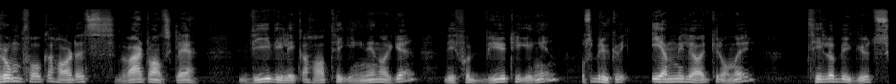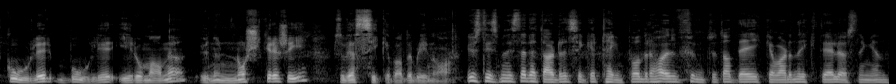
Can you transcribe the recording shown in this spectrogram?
romfolket har det svært vanskelig. Vi vil ikke ha tiggingen i Norge. Vi forbyr tiggingen. Og så bruker vi 1 milliard kroner til å bygge ut skoler, boliger i Romania under norsk regi, så vi er sikre på at det blir noe av. Justisminister, dette har dere sikkert tenkt på. Dere har funnet ut at det ikke var den riktige løsningen?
